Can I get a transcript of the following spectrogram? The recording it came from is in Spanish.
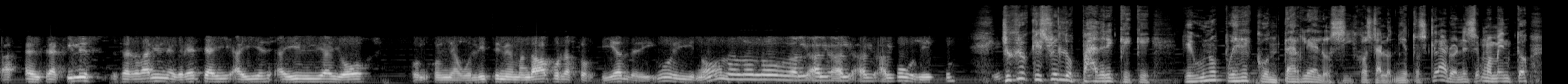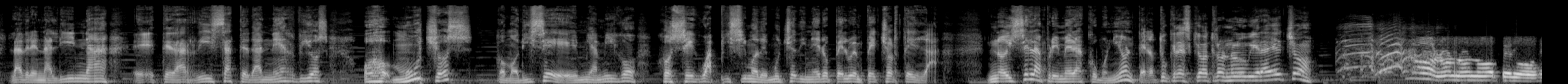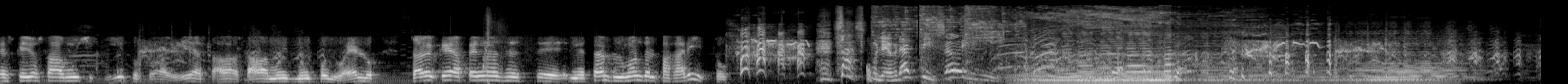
Ah, Entre Aquiles, Cerdán y Negrete, ahí, ahí, ahí vivía yo con, con mi abuelita y me mandaba por las tortillas, le digo, y no, no, no, no, al- al- al- al- algo bonito. Yo creo que eso es lo padre que, que, que uno puede contarle a los hijos, a los nietos. Claro, en ese momento la adrenalina eh, te da risa, te da nervios. O muchos, como dice mi amigo José Guapísimo de mucho dinero, pelo en pecho Ortega. No hice la primera comunión, pero ¿tú crees que otro no lo hubiera hecho? No, no, no, no, pero es que yo estaba muy chiquito todavía, estaba, estaba muy, muy polluelo. ¿Sabe qué? Apenas este, me está emplumando el pajarito. ¡Sas, culebra al piso y...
